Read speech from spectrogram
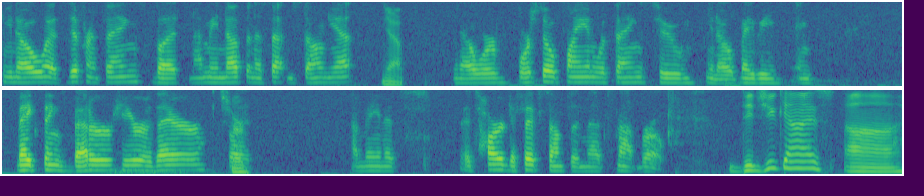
you know, at different things, but I mean, nothing is set in stone yet. Yeah. You know, we're we're still playing with things to, you know, maybe in, make things better here or there. Sure. But I mean, it's it's hard to fix something that's not broke. Did you guys? Uh,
